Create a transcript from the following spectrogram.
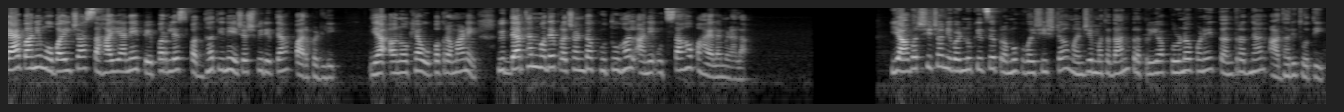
टॅब आणि मोबाईलच्या सहाय्याने पेपरलेस पद्धतीने यशस्वीरित्या पार पडली. या अनोख्या उपक्रमाने विद्यार्थ्यांमध्ये प्रचंड कुतूहल आणि उत्साह पाहायला मिळाला. यावर्षीच्या निवडणुकीचे प्रमुख वैशिष्ट्य म्हणजे मतदान प्रक्रिया पूर्णपणे तंत्रज्ञान आधारित होती.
